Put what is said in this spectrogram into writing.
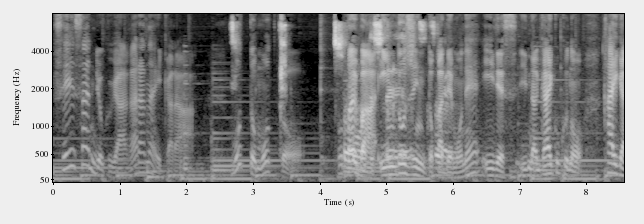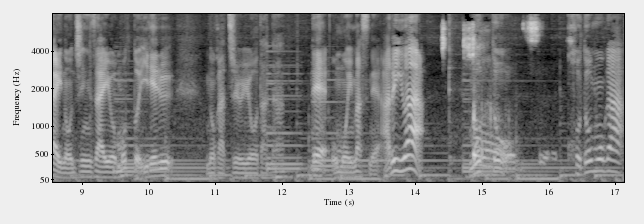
生産力が上がらないから、もっともっと、例えばインド人とかでもね、いいです。外国の海外の人材をもっと入れるのが重要だなって思いますね。あるいは、もっと子供が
